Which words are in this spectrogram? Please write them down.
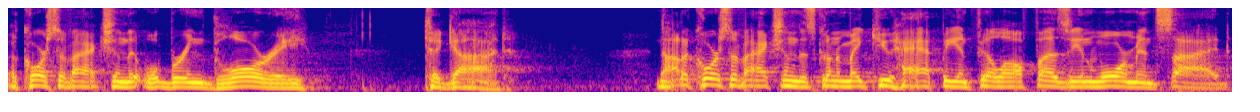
a course of action that will bring glory to God. Not a course of action that's going to make you happy and feel all fuzzy and warm inside.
